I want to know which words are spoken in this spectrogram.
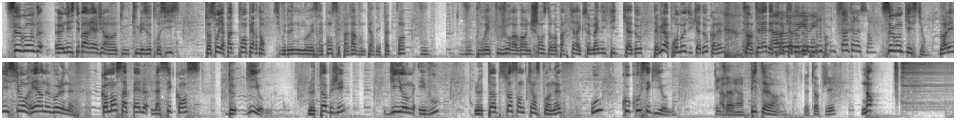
Seconde, euh, n'hésitez pas à réagir, hein, tous tous les autres aussi. De toute façon, il n'y a pas de point perdant. Si vous donnez une mauvaise réponse, c'est pas grave, vous ne perdez pas de points. Vous, vous pourrez toujours avoir une chance de repartir avec ce magnifique cadeau. T'as vu la promo du cadeau quand même Ça a intérêt d'être Ah un cadeau oui, de oui, oui. C'est intéressant. Seconde question. Dans l'émission Rien ne vaut le neuf, comment s'appelle la séquence de Guillaume? Le top G, Guillaume et vous, le top 75.9 ou Coucou c'est Guillaume? Adrien. Peter, Le top G? non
